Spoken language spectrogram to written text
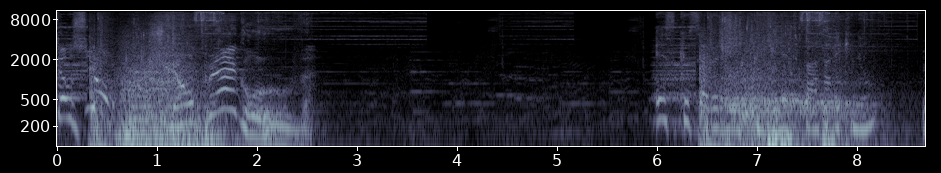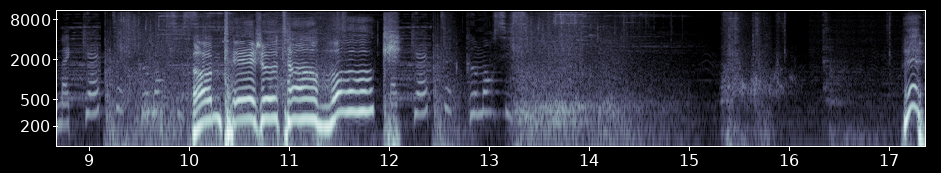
Attention Je suis en plein groove Est-ce que ça veut dire que tu n'êtes pas avec nous? Ma quête commence ici. Homme T, je t'invoque Ma quête commence ici. Eh.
